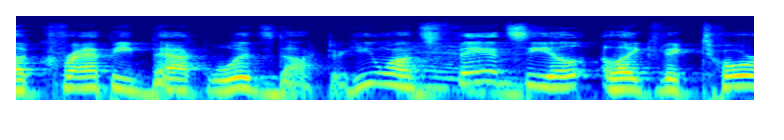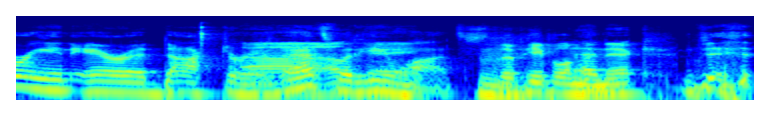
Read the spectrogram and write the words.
a crappy backwoods doctor. He wants fancy like Victorian era doctoring. Ah, That's what he wants. the people in the And- nick? the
